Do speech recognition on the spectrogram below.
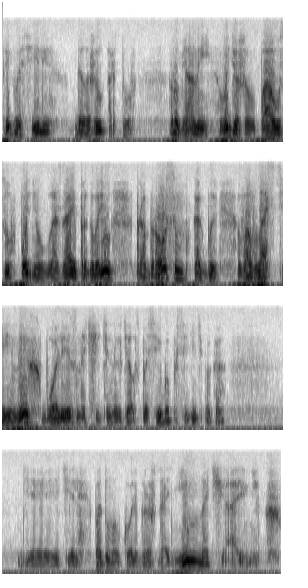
пригласили», — доложил Артур. Румяный выдержал паузу, поднял глаза и проговорил пробросом, как бы во власти иных, более значительных дел. «Спасибо, посидите пока». «Деятель», — подумал Коля, — «гражданин, начальник».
